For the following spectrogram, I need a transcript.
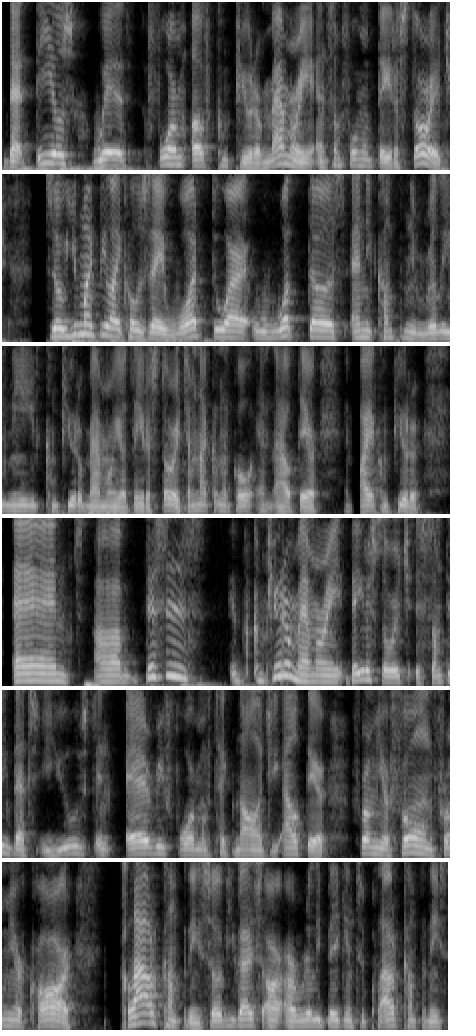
that deals with form of computer memory and some form of data storage. So you might be like Jose, what do I what does any company really need computer memory or data storage? I'm not gonna go and out there and buy a computer. And um, this is computer memory, data storage is something that's used in every form of technology out there, from your phone, from your car, cloud companies so if you guys are, are really big into cloud companies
